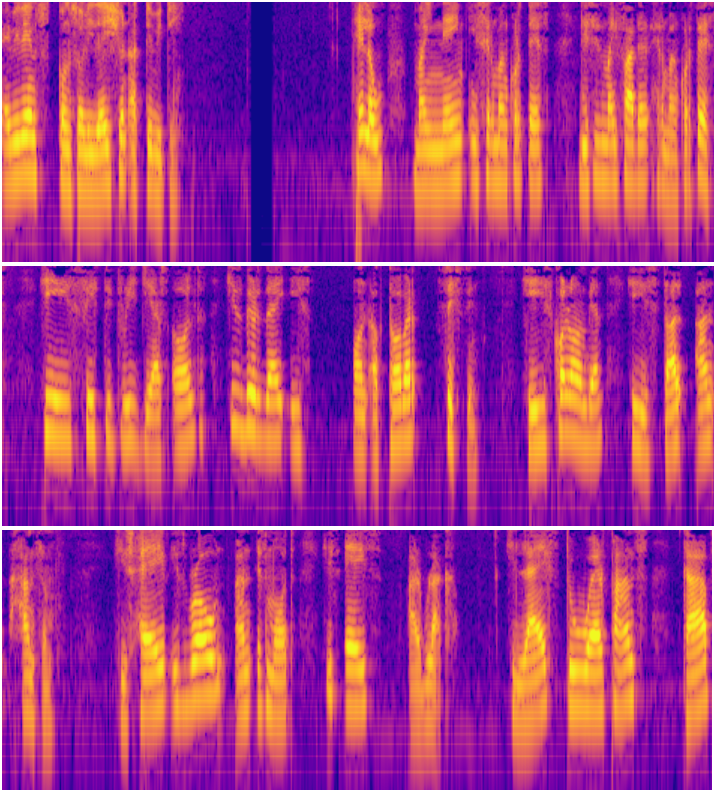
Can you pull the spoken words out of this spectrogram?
Evidence consolidation activity. Hello, my name is Herman Cortez. This is my father, Herman Cortez. He is 53 years old. His birthday is on October 16. He is Colombian. He is tall and handsome. His hair is brown and smooth. His eyes are black. He likes to wear pants, cap,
